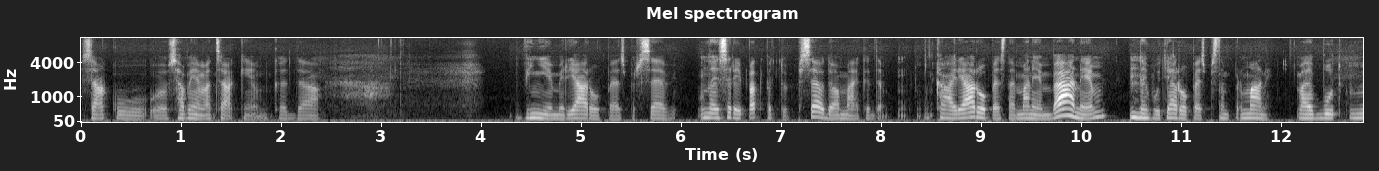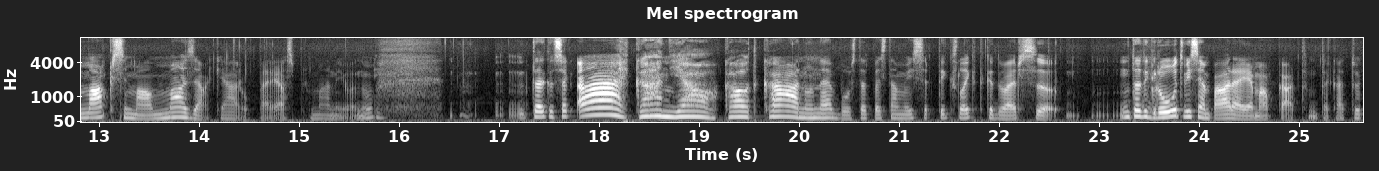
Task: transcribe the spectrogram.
saku saviem vecākiem, kad uh, viņiem ir jārūpējas par sevi. Un es arī pat par sevi domāju, ka kā ir jārūpējas, lai maniem bērniem nebūtu jārūpējas pēc tam par mani. Vai būtu maksimāli mazāk jārūpējas par mani. Jo, nu, tad, kad saka, ah, gan jau kaut kā, nu nebūs, tad pēc tam viss ir tik slikti, ka vairs. Nu, tad ir grūti visiem pārējiem apkārt. Tur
